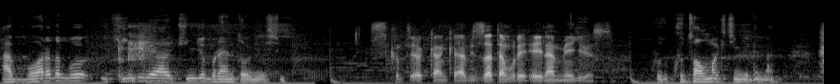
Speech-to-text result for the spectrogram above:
Ha bu arada bu ikinci veya üçüncü Brent oynayışım. Sıkıntı yok kanka ya. Biz zaten buraya eğlenmeye giriyoruz. Kut, kut almak için girdim ben.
